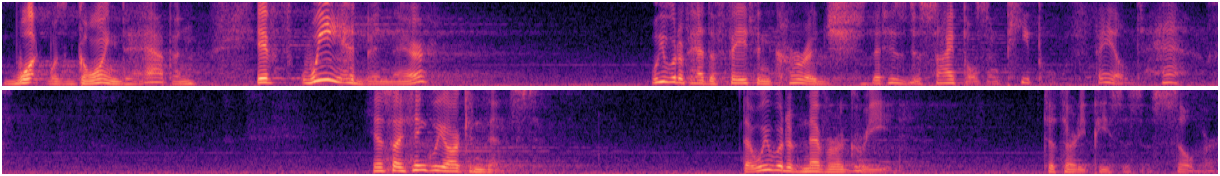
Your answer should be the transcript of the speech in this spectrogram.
what was going to happen, if we had been there, we would have had the faith and courage that his disciples and people failed to have. Yes, I think we are convinced that we would have never agreed to 30 pieces of silver.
